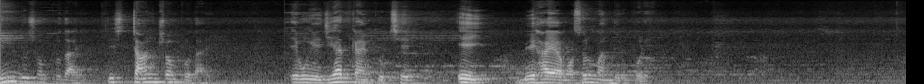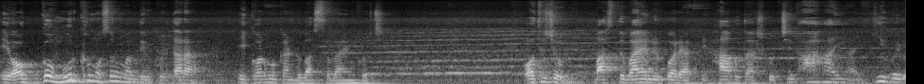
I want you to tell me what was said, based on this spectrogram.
হিন্দু সম্প্রদায়, খ্রিস্টান সম্প্রদায় এবং এই জিহাদ কায়েম করছে এই বেহায়া মুসলমানদের উপরে। এই অজ্ঞ মূর্খ মুসলমানদের উপরে তারা এই কর্মকাণ্ড বাস্তবায়ন করছে। অথচ বাস্তবায়নের পরে আপনি হা হতাশ করছেন হা হাই হাই কী হইল?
